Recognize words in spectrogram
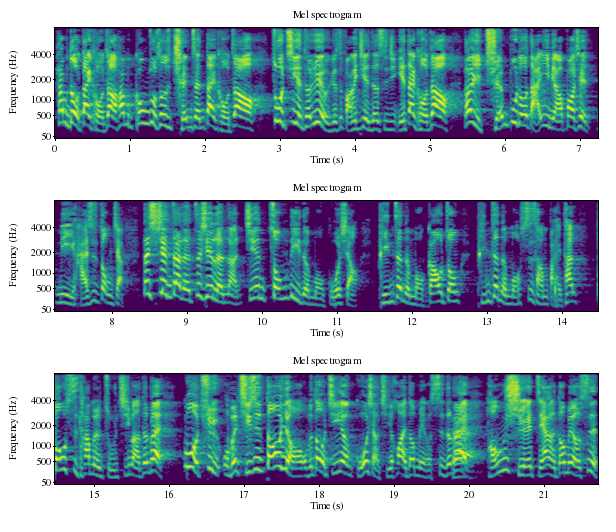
他们都有戴口罩，他们工作时候是全程戴口罩，坐计程车，因为有一个是防疫计程车司机也戴口罩，然后也全部都打疫苗。抱歉，你还是中奖。但现在的这些人呢、啊，今天中立的某国小、平镇的某高中、平镇的某市场摆摊。都是他们的足迹嘛，对不对？过去我们其实都有，我们都有经验。国小其实后来都没有事，对不对？对同学怎样的都没有事，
